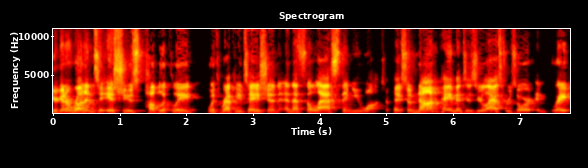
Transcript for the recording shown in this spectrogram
you're going to run into issues publicly with reputation, and that's the last thing you want. Okay, so non payment is your last resort, and great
